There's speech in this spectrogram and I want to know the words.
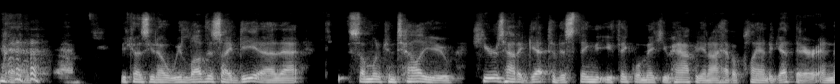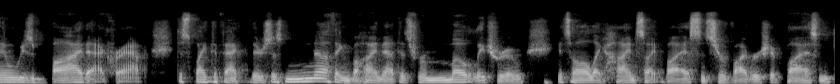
And, uh, because you know we love this idea that someone can tell you here's how to get to this thing that you think will make you happy and i have a plan to get there. And then we just buy that crap despite the fact that there's just nothing behind that that's remotely true. It's all like hindsight bias and survivorship bias. And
